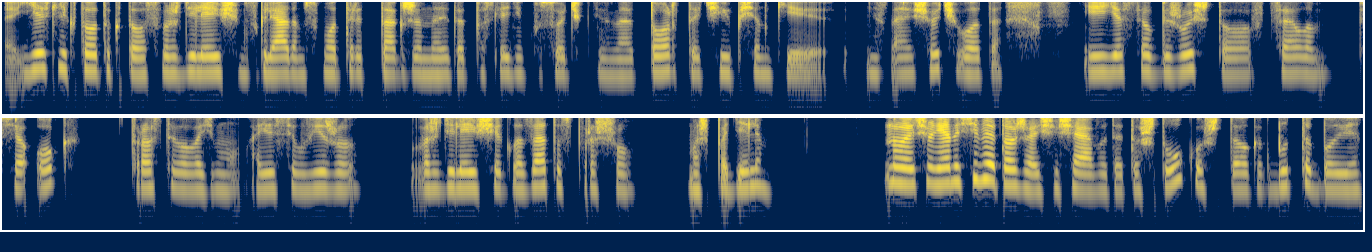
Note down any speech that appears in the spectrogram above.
есть ли кто-то, кто с вожделеющим взглядом смотрит также на этот последний кусочек, не знаю, торта, чипсинки, не знаю, еще чего-то. И если убежусь, что в целом все ок, просто его возьму. А если увижу вожделеющие глаза, то спрошу, может, поделим? Ну, в общем, я на себе тоже ощущаю вот эту штуку, что как будто бы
